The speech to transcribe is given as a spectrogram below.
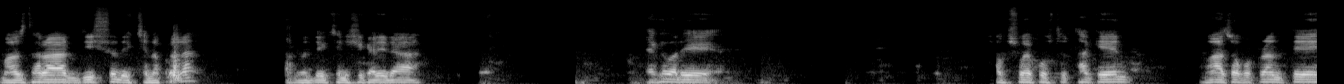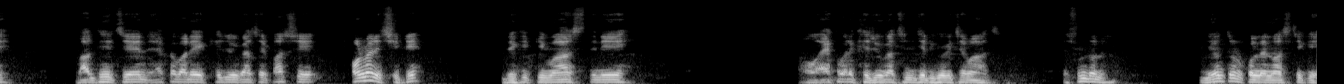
মাছ ধরার দৃশ্য দেখছেন আপনারা। আপনারা দেখছেন শিকারীরা একেবারে সবসময় প্রস্তুত থাকেন, মাছ অপপ্রান্তে বাঁধিয়েছেন, একেবারে খেজুর গাছের পাশে কর্নারি ছিটে দেখি কি মাছ তিনি একেবারে খেজুর গাছের নিচে ঢুকে গেছে মাছ। সুন্দর নিয়ন্ত্রণ করলেন মাছটিকে।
